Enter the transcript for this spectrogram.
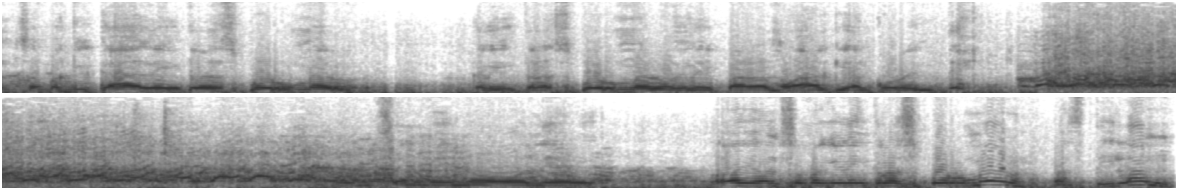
Kung sa magikaling transformer, kaling transformer, wag na para mo agi ang kurente. Kung saan may noon, eh, Oh, yun sa magiling transformer, pastilan.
